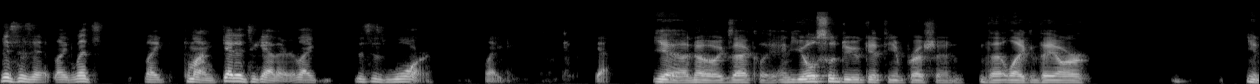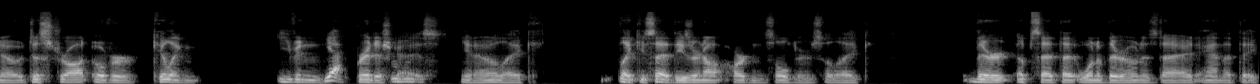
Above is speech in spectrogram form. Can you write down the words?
this is it. Like let's like come on, get it together. Like this is war. Like Yeah, Yeah, no, exactly. And you also do get the impression that like they are, you know, distraught over killing even Yeah. British Mhm. guys, you know, like like you said, these are not hardened soldiers, so like they're upset that one of their own has died and that they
